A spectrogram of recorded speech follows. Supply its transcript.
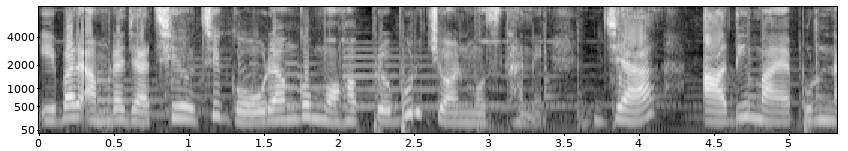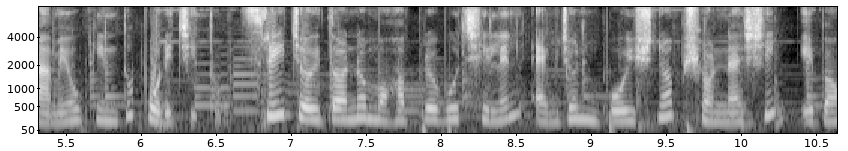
এবার আমরা যাচ্ছি হচ্ছে গৌরাঙ্গ মহাপ্রভুর জন্মস্থানে, যা আদি মায়াপুর নামেও কিন্তু পরিচিত। শ্রী চৈতন্য মহাপ্রভু ছিলেন একজন বৈষ্ণব সন্ন্যাসী এবং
